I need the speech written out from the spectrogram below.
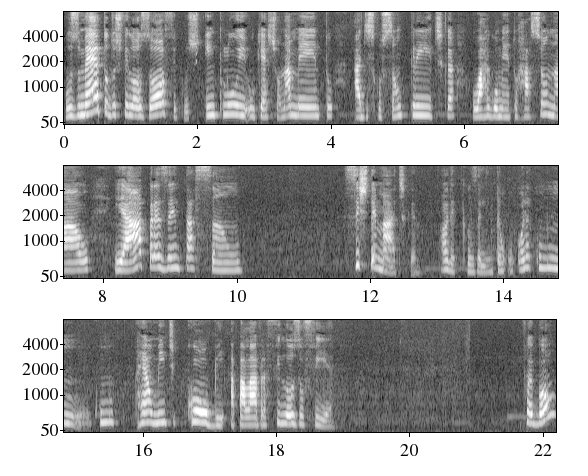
Os métodos filosóficos incluem o questionamento, a discussão crítica, o argumento racional e a apresentação sistemática. Olha que coisa linda. Então, olha como, como realmente coube a palavra filosofia. Foi bom?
